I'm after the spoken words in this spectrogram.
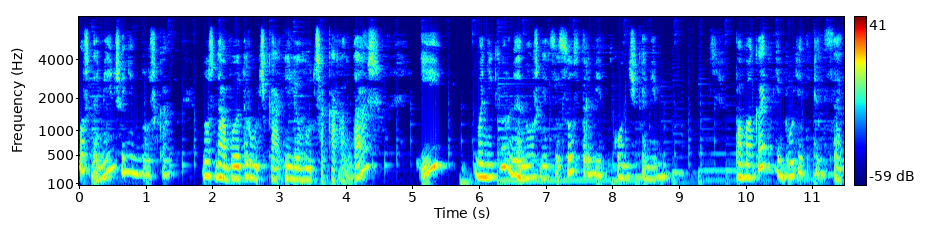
можно меньше немножко. Нужна будет ручка или лучше карандаш и маникюрные ножницы с острыми кончиками. Помогать мне будет пинцет.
